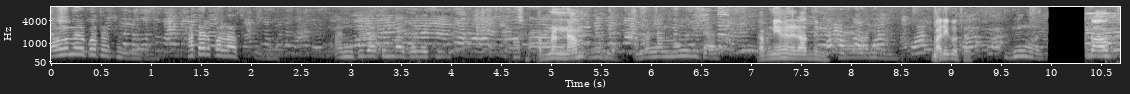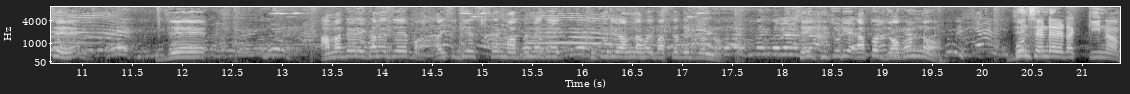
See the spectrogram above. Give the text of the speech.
কলমের কথা শুনব খাতার কলা শুনব। আমি দুবার তিনবার বলেছি। আপনার নাম? আমার নাম মঙ্গলি দাস আপনি এখানে রাঁধুনি? হ্যাঁ বাড়ি কোথায়? হচ্ছে যে আমাদের এখানে যে আইসিডিএস এর মাধ্যমে যে খিচুড়ি রান্না হয় বাচ্চাদের জন্য সেই খিচুড়ি এত জঘন্য। কোন সেন্টার এটা? কি নাম?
